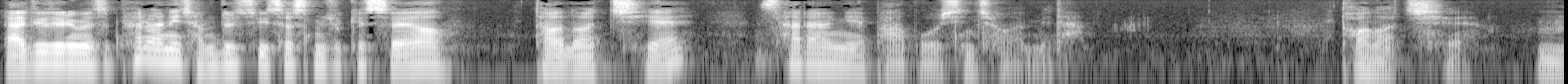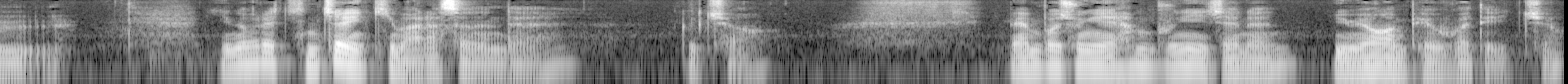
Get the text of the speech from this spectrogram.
라디오 들으면서 편안히 잠들 수 있었으면 좋겠어요. 더 너치의 사랑의 바보 신청합니다. 더 너치. 음. 이 노래 진짜 인기 많았었는데. 그쵸? 멤버 중에 한 분이 이제는 유명한 배우가 돼 있죠.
